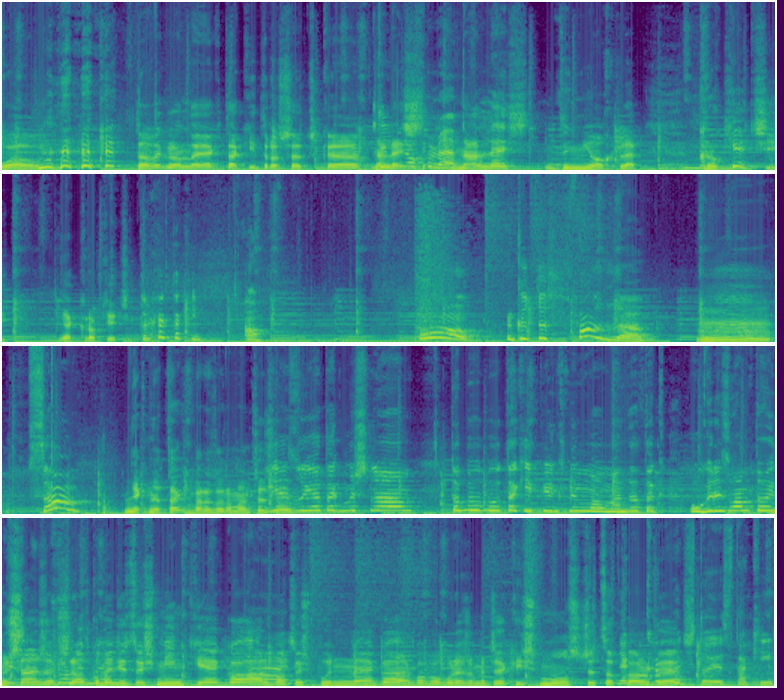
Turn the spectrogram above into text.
Wow. To wygląda jak taki troszeczkę naleś... Dniochleb. naleś... dniochleb. Krokiecik, jak krokiecik. Trochę taki, o. Wow, jakie to jest twarde. Mmm, Sam, jak na tak bardzo romantyczną... Jezu, ja tak myślałam, to był, był taki piękny moment, a tak ugryzłam to i Myślałem, tak że w się środku będzie coś miękkiego, Tak. albo coś płynnego, albo w ogóle, że będzie jakiś mus, czy Jak cokolwiek. kapeć to jest taki.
